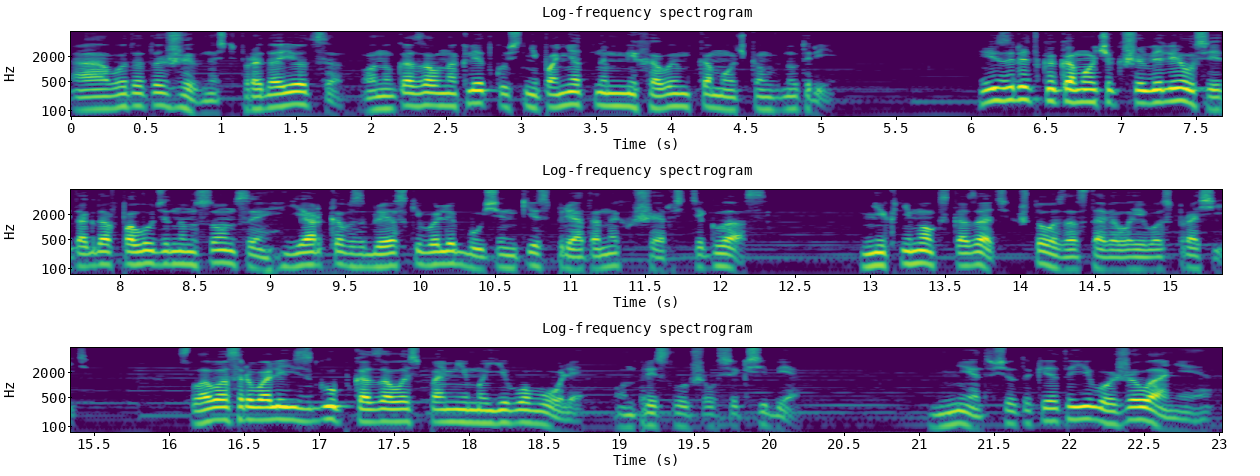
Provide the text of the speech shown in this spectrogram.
А вот эта живность продается, он указал на клетку с непонятным меховым комочком внутри. Изредка комочек шевелился, и тогда в полуденном солнце ярко взблескивали бусинки спрятанных в шерсти глаз. Ник не мог сказать, что заставило его спросить. Слова сорвались с губ, казалось, помимо его воли. Он прислушался к себе. Нет, все-таки это его желание.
